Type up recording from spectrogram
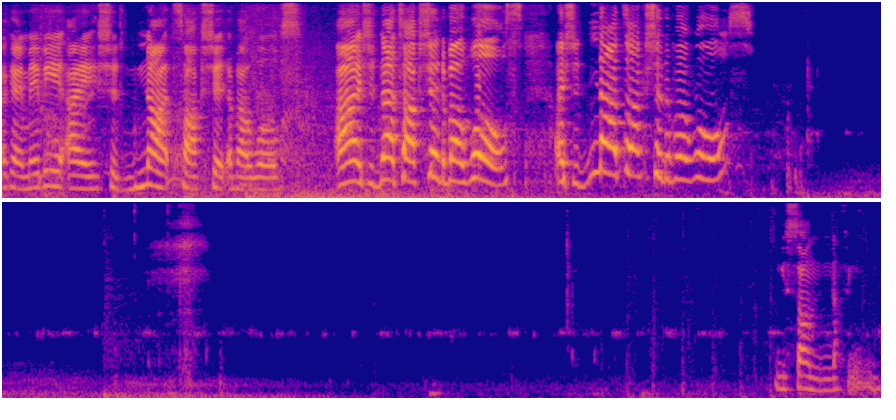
Okay, maybe I should not talk shit about wolves. I should not talk shit about wolves! I should not talk shit about wolves! You saw nothing.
